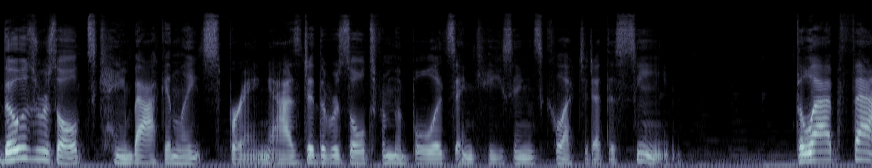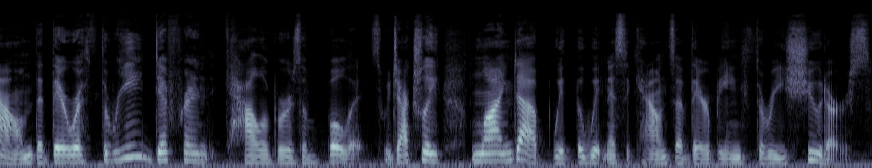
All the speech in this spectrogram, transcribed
Those results came back in late spring, as did the results from the bullets and casings collected at the scene. The lab found that there were three different calibers of bullets, which actually lined up with the witness accounts of there being three shooters.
